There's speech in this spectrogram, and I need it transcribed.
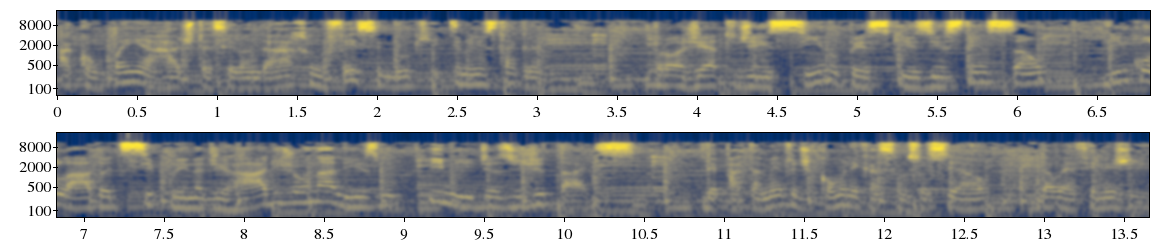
Acompanhe a Rádio Terceiro Andar no Facebook e no Instagram. Projeto de ensino, pesquisa e extensão vinculado à disciplina de rádio jornalismo e mídias digitais. Departamento de Comunicação Social da UFMG.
